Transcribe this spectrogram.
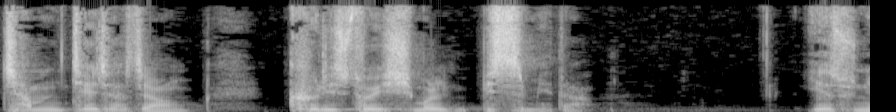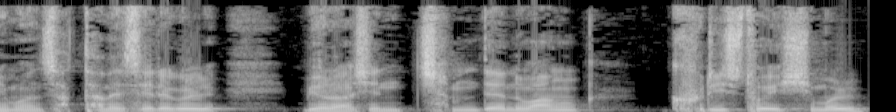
참 제사장 그리스도이심을 믿습니다. 예수님은 사탄의 세력을 멸하신 참된 왕 그리스도이심을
